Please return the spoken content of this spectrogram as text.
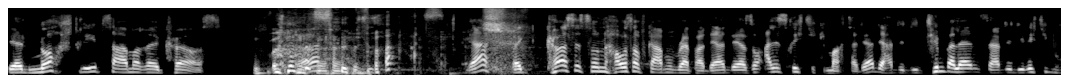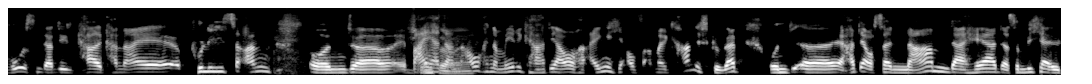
der noch strebsamere Curse. Was? Ja, weil Curse ist so ein Hausaufgaben-Rapper, der, der so alles richtig gemacht hat. Ja? Der hatte die Timberlands, der hatte die richtigen Hosen, der hatte die Karl Kanai-Pullis an und äh, war ja dann auch in Amerika, hat ja auch eigentlich auf amerikanisch gerappt und äh, er hat ja auch seinen Namen daher, dass er Michael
